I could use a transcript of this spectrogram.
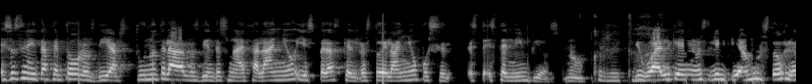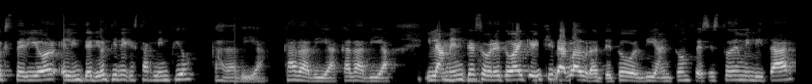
eso se necesita hacer todos los días. Tú no te lavas los dientes una vez al año y esperas que el resto del año pues estén limpios, ¿no? Correcto. Igual que nos limpiamos todo lo exterior, el interior tiene que estar limpio cada día, cada día, cada día. Y la mente, sobre todo, hay que vigilarla durante todo el día. Entonces, esto de militar,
